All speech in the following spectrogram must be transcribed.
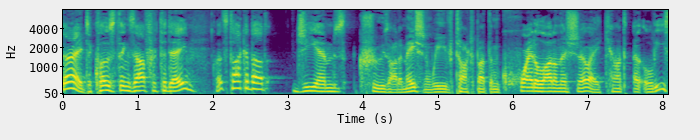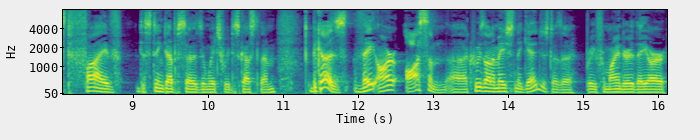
All right, to close things out for today, let's talk about GM's cruise automation. We've talked about them quite a lot on this show. I count at least five distinct episodes in which we discussed them because they are awesome. Uh, cruise automation, again, just as a brief reminder, they are,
